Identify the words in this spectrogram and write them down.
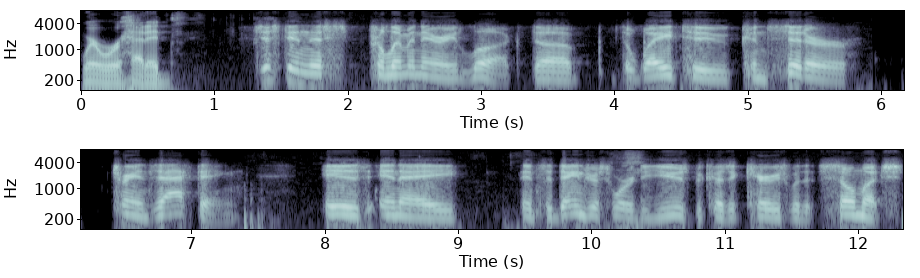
where we're headed? Just in this preliminary look, the the way to consider transacting is in a it's a dangerous word to use because it carries with it so much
